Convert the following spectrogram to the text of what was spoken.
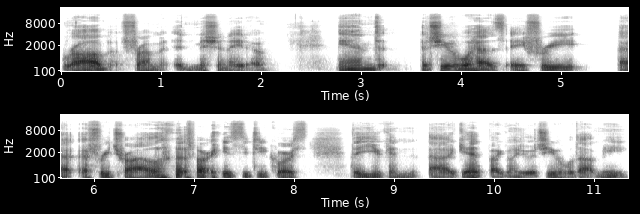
Rob from Admissionado. And Achievable has a free uh, a free trial of our ACT course that you can uh, get by going to achievable.me.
